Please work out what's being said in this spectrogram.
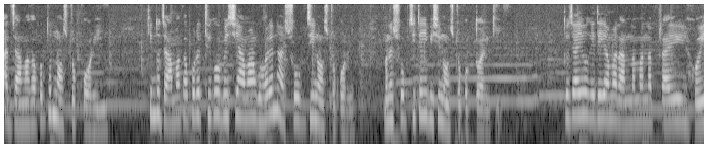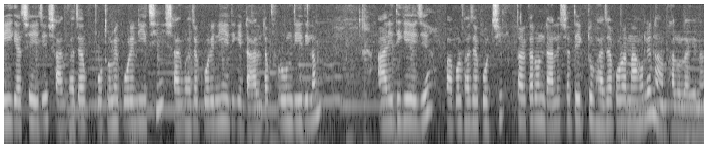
আর জামা কাপড় তো নষ্ট করেই। কিন্তু জামা কাপড়ের থেকেও বেশি আমার ঘরে না সবজি নষ্ট করে মানে সবজিটাই বেশি নষ্ট করতো আর কি। তো যাই হোক, এদিকে আমার রান্না বান্না প্রায় হয়েই গেছে, এই যে শাক ভাজা প্রথমে করে নিয়েছি, শাক ভাজা করে নিয়ে এদিকে ডালটা ফোড়ন দিয়ে দিলাম। আর এদিকে এই যে পাঁপড় ভাজা করছি। তার কারণ ডালের সাথে একটু ভাজা পোড়া না হলে না ভালো লাগে না।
